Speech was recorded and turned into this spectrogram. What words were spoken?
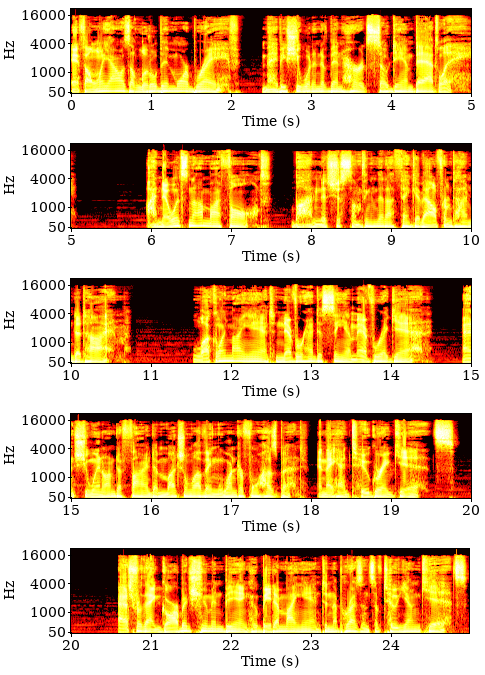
If only I was a little bit more brave, maybe she wouldn't have been hurt so damn badly. I know it's not my fault, but it's just something that I think about from time to time. Luckily, my aunt never had to see him ever again, and she went on to find a much loving, wonderful husband, and they had two great kids. As for that garbage human being who beat up my aunt in the presence of two young kids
